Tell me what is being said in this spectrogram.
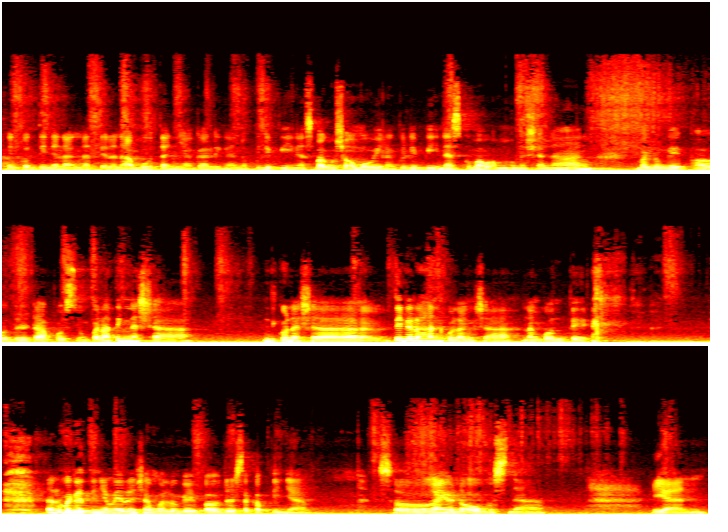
akin, kunti na lang natira na abutan niya galing ano, Pilipinas. Bago siya umuwi ng Pilipinas, gumawa muna siya ng malunggay powder. Tapos, yung parating na siya, hindi ko na siya, tinirahan ko lang siya ng konti. Pero pagdating niya, meron siyang malunggay powder sa kape niya. So, ngayon, naubos na. Yan.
